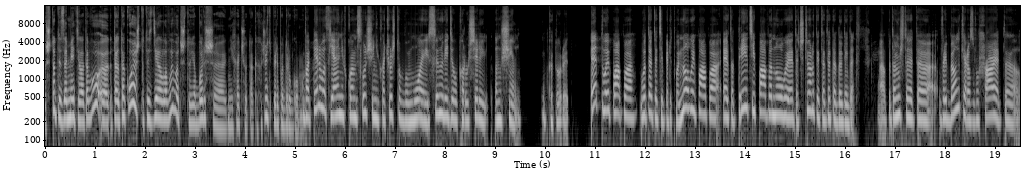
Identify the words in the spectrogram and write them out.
Что ты заметила того, э, такое, что ты сделала вывод, что я больше не хочу так, и хочу теперь по-другому? Во-первых, я ни в коем случае не хочу, чтобы мой сын видел карусель мужчин, которые это твой папа, вот это теперь твой новый папа, это третий папа новый, это четвертый, т т т т т Потому что это в ребенке разрушает э,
